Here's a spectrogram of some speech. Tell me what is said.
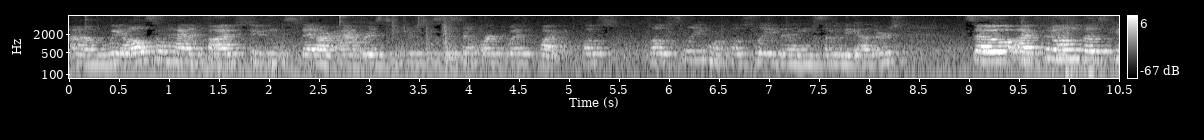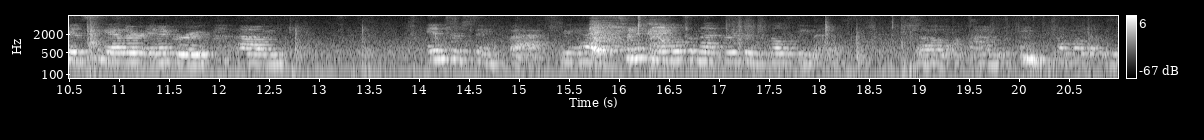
Um, we also had five students that our at-risk teacher's assistant worked with quite close, closely, more closely than some of the others. So I put all of those kids together in a group. Um, interesting fact, we had 10 males in that group and 12 females. So um, I thought that was.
